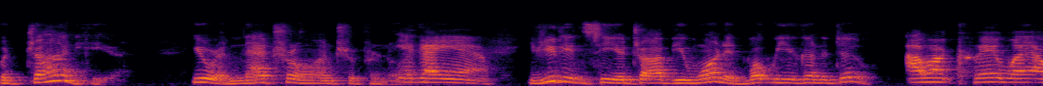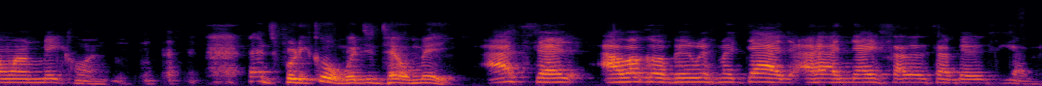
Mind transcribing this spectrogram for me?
But John here, you're a natural entrepreneur. Yes, I am. If you didn't see a job you wanted, what were you going to do? I want to create one. I want to make one. That's pretty cool. What'd you tell me? I said I want to go build with my dad. I had nice fellas that build together.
